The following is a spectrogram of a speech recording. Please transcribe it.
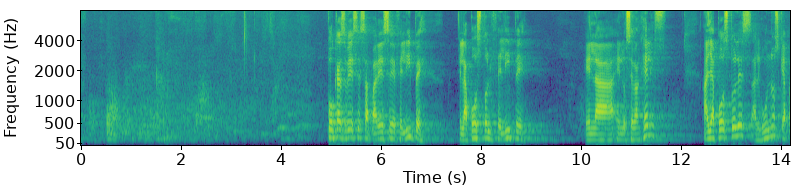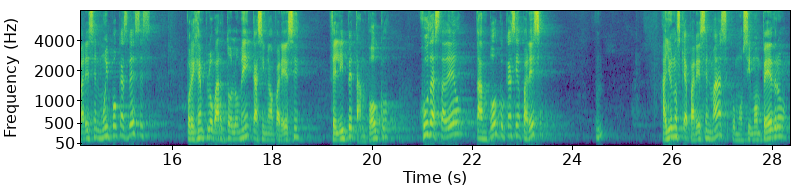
Pocas veces aparece Felipe, el apóstol Felipe, en, la, en los evangelios. Hay apóstoles, algunos que aparecen muy pocas veces. Por ejemplo, Bartolomé casi no aparece, Felipe tampoco, Judas Tadeo tampoco casi aparece. ¿Mm? Hay unos que aparecen más, como Simón Pedro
